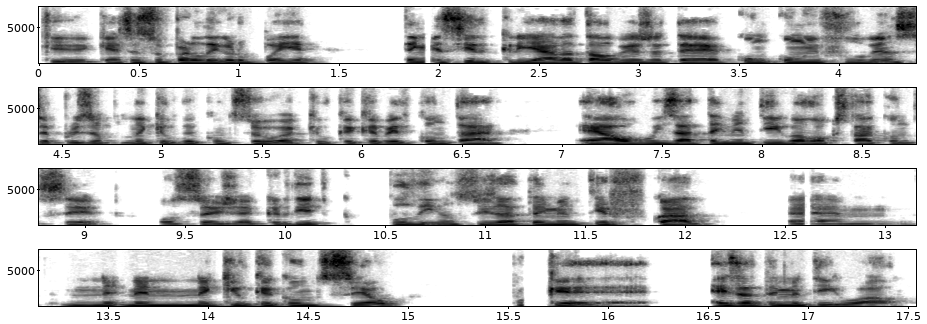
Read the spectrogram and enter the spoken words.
que, que esta Superliga Europeia tenha sido criada talvez até com, com influência, por exemplo, naquilo que aconteceu, aquilo que acabei de contar, é algo exatamente igual ao que está a acontecer, ou seja, acredito que podiam-se exatamente ter focado um, naquilo que aconteceu, porque é exatamente igual.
